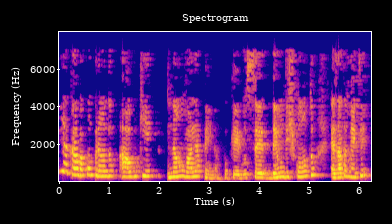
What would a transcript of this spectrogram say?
e acaba comprando algo que não vale a pena, porque você deu um desconto exatamente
